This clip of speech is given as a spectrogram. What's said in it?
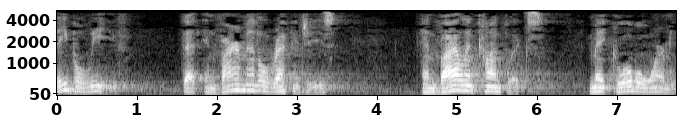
they believe that environmental refugees and violent conflicts make global warming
